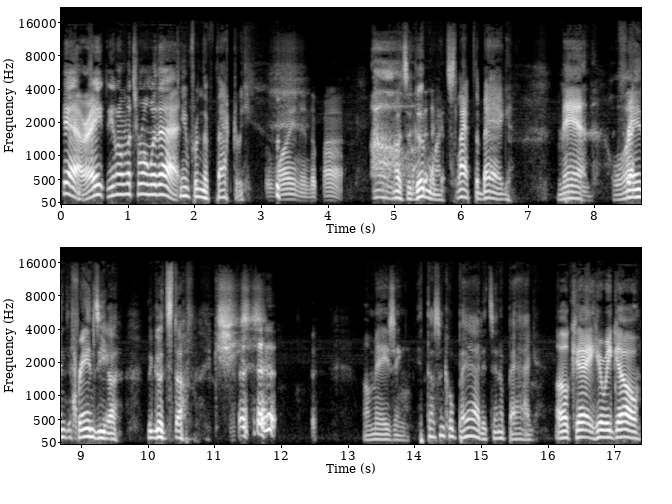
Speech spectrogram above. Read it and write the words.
yeah, right. You know what's wrong with that? Came from the factory. The wine in the box. Oh, oh it's a good one. Slap the bag. man. What? Fran- Franzia, the good stuff. Jesus. Amazing. It doesn't go bad. It's in a bag. Okay, here we go.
